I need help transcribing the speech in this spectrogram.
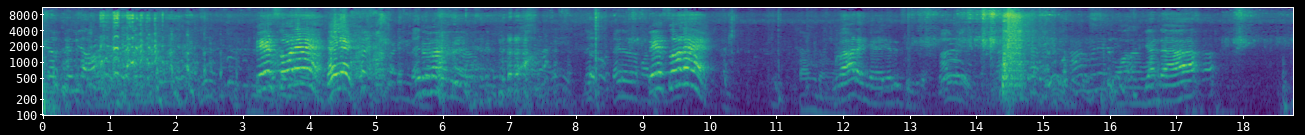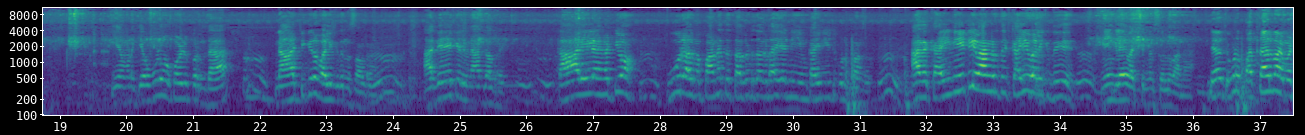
சோழே. சோழே எதுக்கு ஏன்டா இவனுக்கு எவ்வளவு கொழுப்பு இருந்தா? நான் அடிக்கிற வலிக்குதுன்னு சொல்றேன். அதே கேள்வி நான் சொல்றேன். காலையில எங்கட்டியும் ஊராளுங்க பணத்தை தகுடு தகுடா எண்ணி இவன் கை நீட்டி கொடுப்பாங்க. அத கை நீட்டி வாங்குறதுக்கு கை வலிக்குது. நீங்களே வச்சுங்கன்னு சொல்லுவானா நேற்று கூட பத்தாயிரம்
